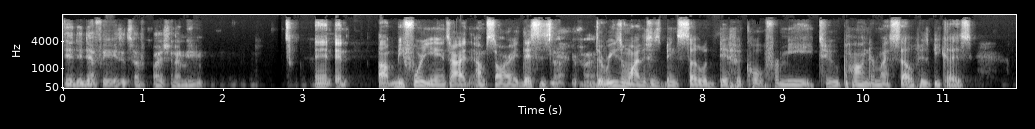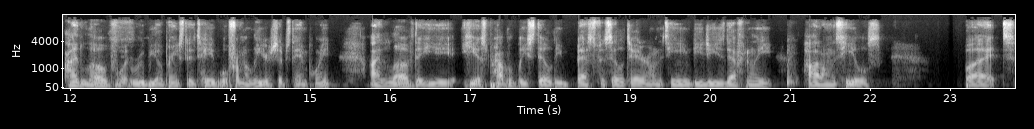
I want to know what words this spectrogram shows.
it, it definitely is a tough question. I mean, and and uh, before you answer, I, am sorry. This is no, the reason why this has been so difficult for me to ponder myself is because I love what Rubio brings to the table from a leadership standpoint. I love that he he is probably still the best facilitator on the team. DG is definitely hot on his heels, but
